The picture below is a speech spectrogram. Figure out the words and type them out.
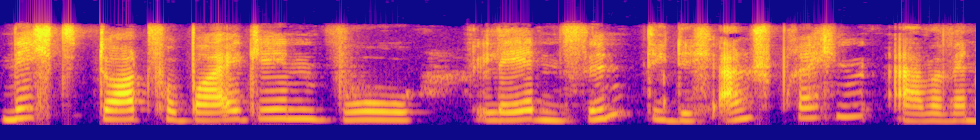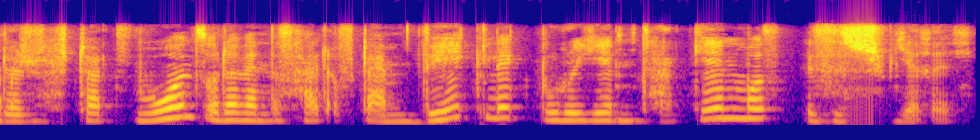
nicht dort vorbeigehen, wo Läden sind, die dich ansprechen. Aber wenn du in der Stadt wohnst oder wenn das halt auf deinem Weg liegt, wo du jeden Tag gehen musst, ist es schwierig.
